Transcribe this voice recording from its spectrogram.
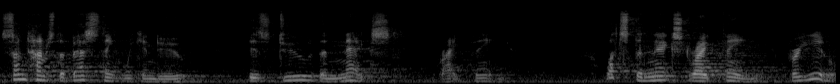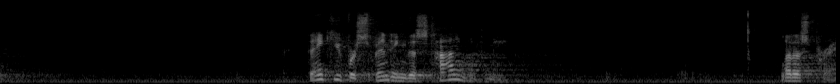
sometimes the best thing we can do is do the next right thing. What's the next right thing for you? Thank you for spending this time with me. Let us pray.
